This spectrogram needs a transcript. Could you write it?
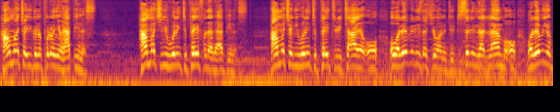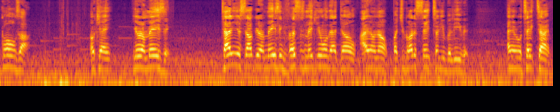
how much are you going to put on your happiness? How much are you willing to pay for that happiness? How much are you willing to pay to retire or, or whatever it is that you want to do, to sit in that Lambo or whatever your goals are? Okay? You're amazing telling yourself you're amazing versus making all that dough, I don't know. But you got to say it till you believe it. And it will take time.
